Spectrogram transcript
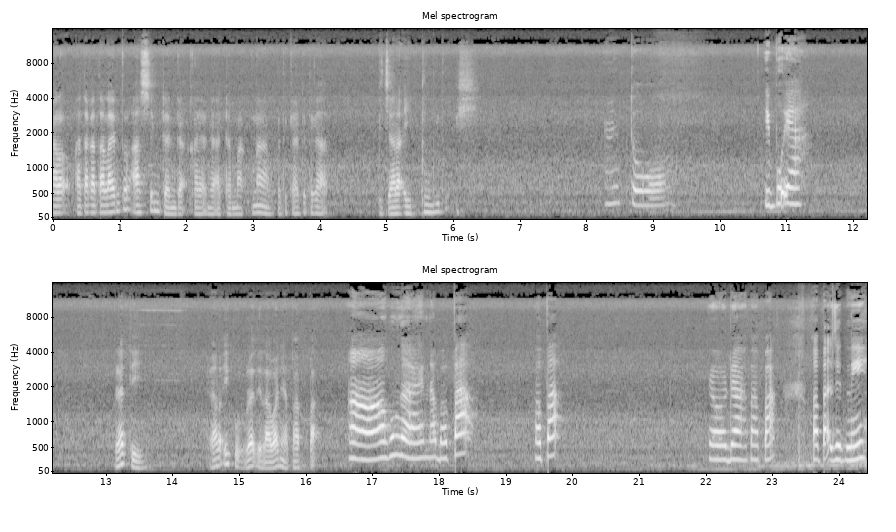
kalau kata-kata lain tuh asing dan nggak kayak nggak ada makna ketika ketika bicara ibu gitu ih, Itu. Ibu ya. berarti kalau ibu berarti lawannya bapak Ah, aku nggak enak bapak. Bapak. Ya udah bapak. Bapak Zidni.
